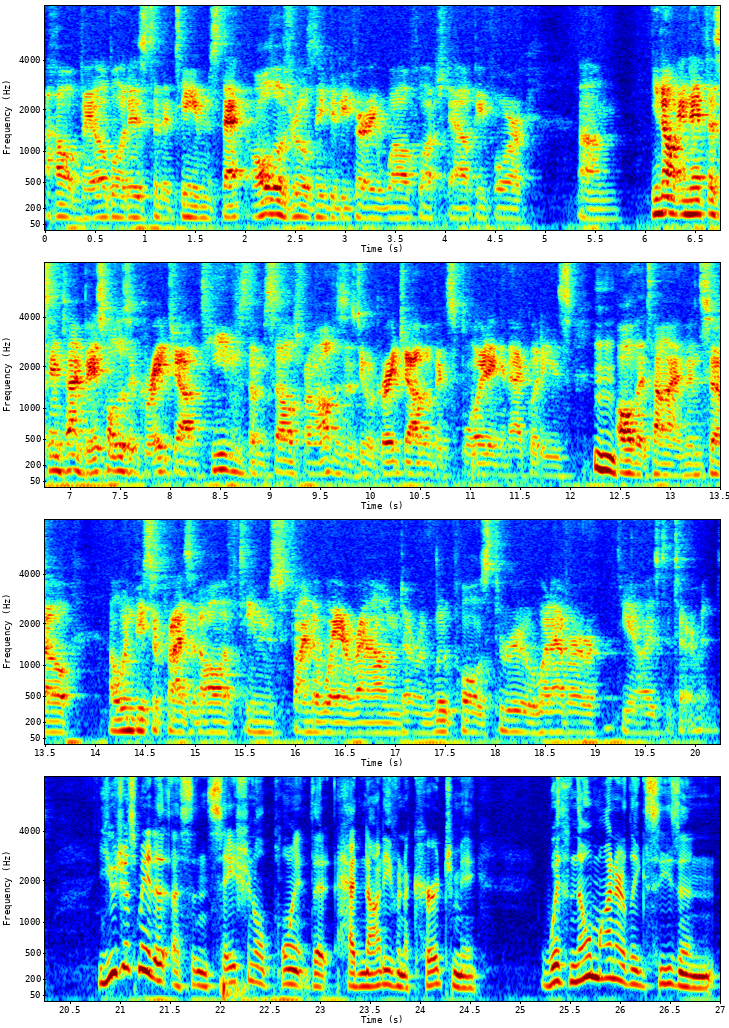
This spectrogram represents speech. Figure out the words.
how available it is to the teams that all those rules need to be very well flushed out before um, you know and at the same time baseball does a great job teams themselves front offices do a great job of exploiting inequities all the time. And so i wouldn't be surprised at all if teams find a way around or loopholes through whatever you know is determined You just made a, a sensational point that had not even occurred to me. With no minor league season,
